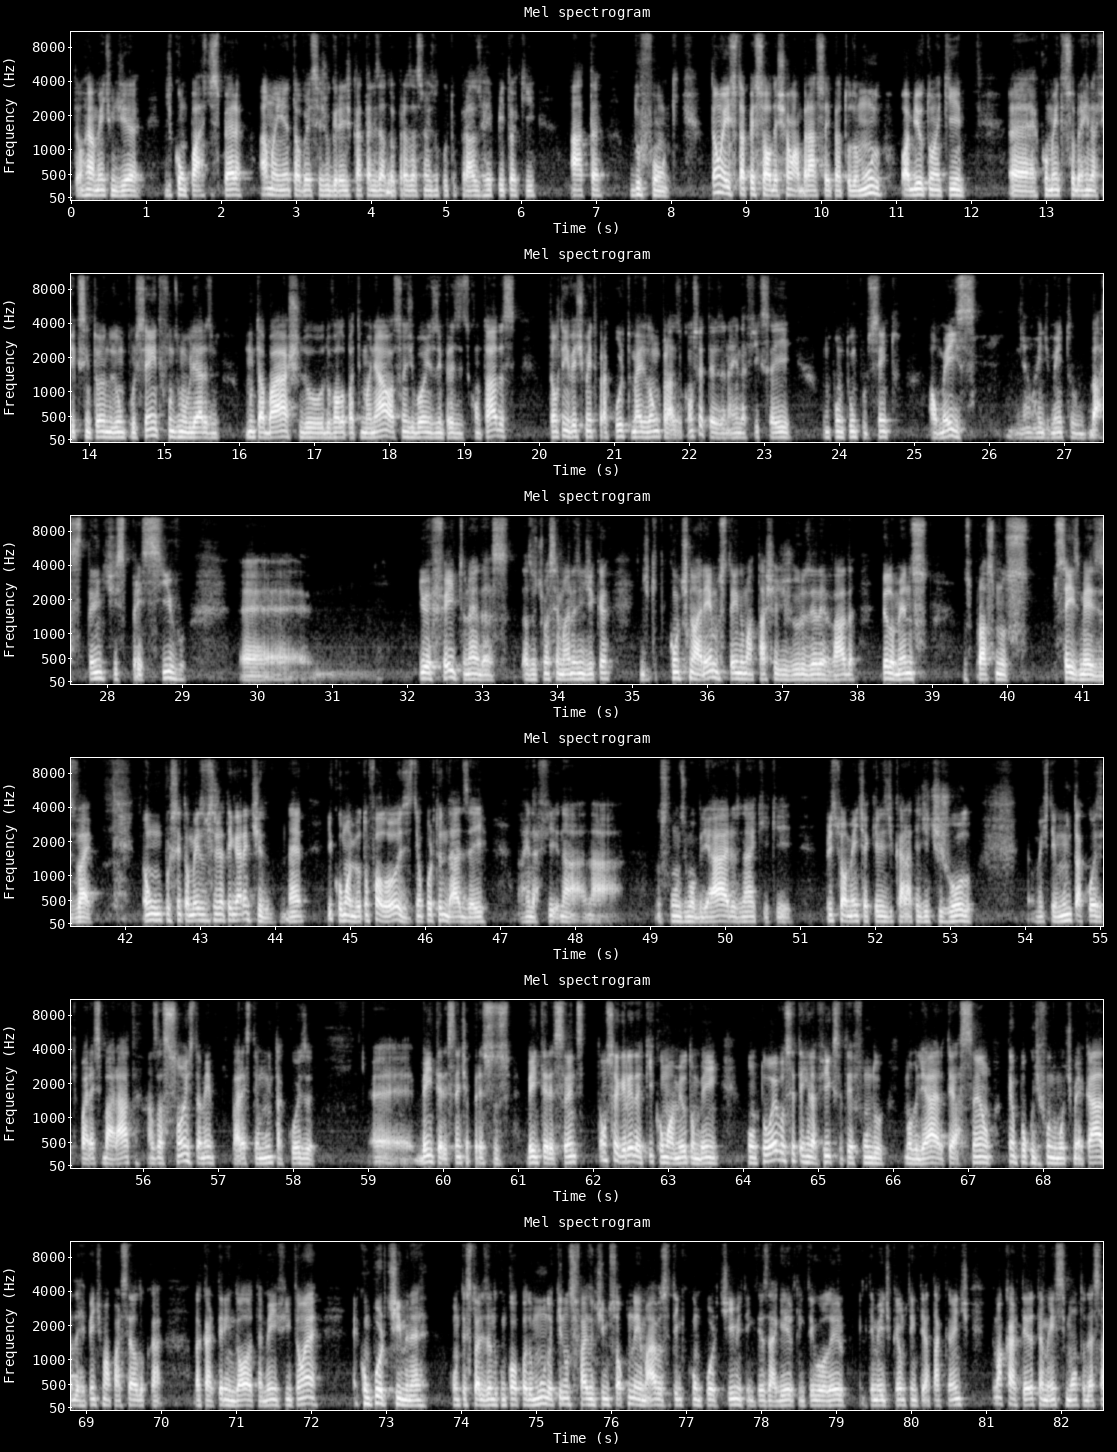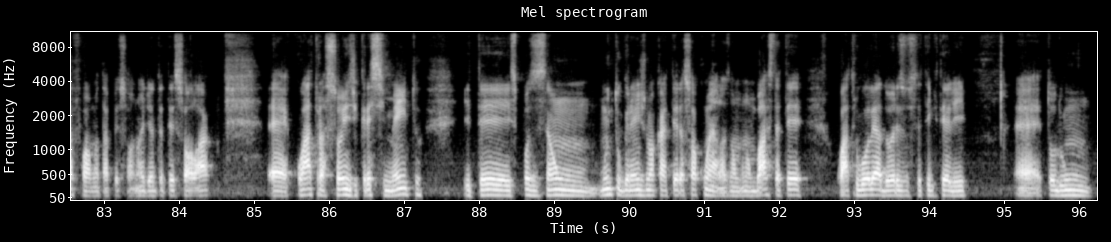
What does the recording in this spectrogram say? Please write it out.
Então, realmente um dia de compasso de espera. Amanhã talvez seja o grande catalisador para as ações no curto prazo. Repito aqui, ata do FONC. Então é isso, tá, pessoal? Deixar um abraço aí para todo mundo. O Hamilton aqui é, comenta sobre a renda fixa em torno de 1%, fundos imobiliários muito abaixo do, do valor patrimonial, ações de bons de empresas descontadas. Então tem investimento para curto, médio e longo prazo, com certeza, né? Renda fixa aí 1,1% ao mês, é um rendimento bastante expressivo. É... E o efeito né, das, das últimas semanas indica de que continuaremos tendo uma taxa de juros elevada pelo menos nos próximos seis meses, vai. Então, 1% ao mês você já tem garantido, né? E como a Milton falou, existem oportunidades aí na renda na, na, nos fundos imobiliários, né? Que, que principalmente aqueles de caráter de tijolo, realmente tem muita coisa que parece barata. As ações também parece ter muita coisa é, bem interessante, a preços bem interessantes. Então, o segredo aqui, como a Milton bem pontuou, é você ter renda fixa, ter fundo imobiliário, ter ação, ter um pouco de fundo multimercado, de repente uma parcela do, da carteira em dólar também, enfim. Então é, é compor time, né? Contextualizando com Copa do Mundo, aqui não se faz um time só com Neymar, você tem que compor time, tem que ter zagueiro, tem que ter goleiro, tem que ter meio de campo, tem que ter atacante. E uma carteira também se monta dessa forma, tá, pessoal? Não adianta ter só lá é, quatro ações de crescimento e ter exposição muito grande numa carteira só com elas. Não, não basta ter quatro goleadores, você tem que ter ali é, todo, um,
